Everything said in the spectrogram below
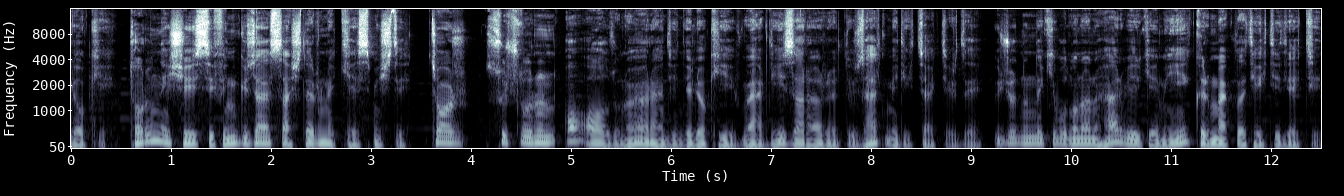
Loki, Thor'un eşi Sif'in güzel saçlarını kesmişti. Thor, suçlunun o olduğunu öğrendiğinde Loki verdiği zararı düzeltmediği takdirde vücudundaki bulunan her bir kemiği kırmakla tehdit etti.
